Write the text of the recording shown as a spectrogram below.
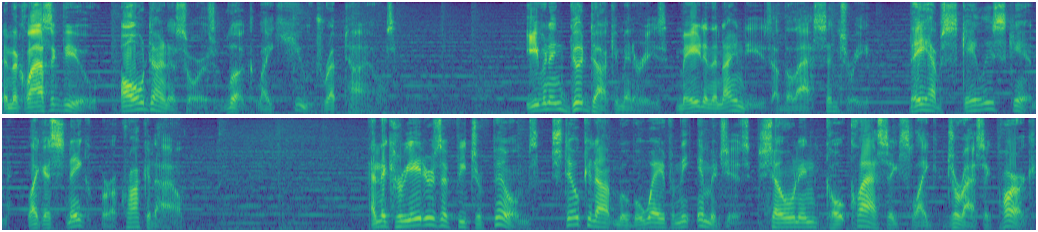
In the classic view, all dinosaurs look like huge reptiles. Even in good documentaries made in the 90s of the last century, they have scaly skin like a snake or a crocodile. And the creators of feature films still cannot move away from the images shown in cult classics like Jurassic Park.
